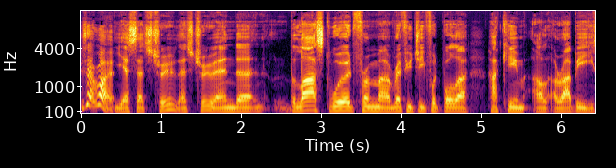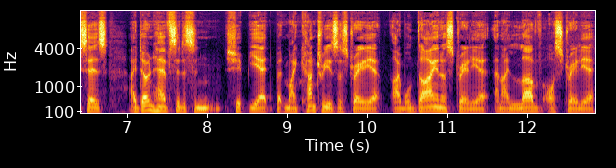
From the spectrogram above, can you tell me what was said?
Is that right? Yes, that's true. That's true. And uh, the last word from uh, refugee footballer Hakim Al Araibi, he says, "I don't have citizenship yet, but my country is Australia. I will die in Australia, and I love Australia.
